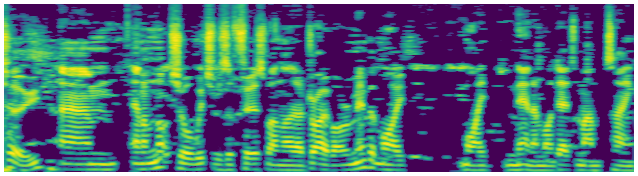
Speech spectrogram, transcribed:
two, um, and I'm not sure which was the first one that I drove. I remember my my nana, my dad's mum, saying,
